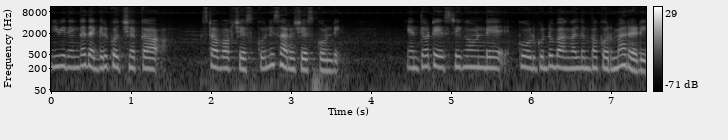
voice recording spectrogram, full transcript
ఈ విధంగా దగ్గరికి వచ్చాక స్టవ్ ఆఫ్ చేసుకొని సర్వ్ చేసుకోండి. ఎంతో టేస్టీగా ఉండే కోడిగుడ్డు బంగాళదుంప కుర్మా రెడీ.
